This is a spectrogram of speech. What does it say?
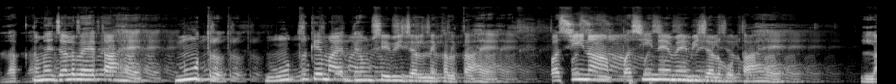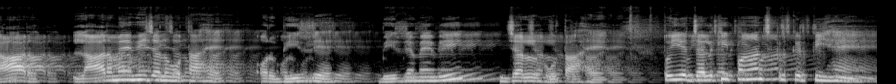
रक्त। में जल बहता है। मूत्र। मूत्र। के माध्यम से भी जल निकलता है। पसीना पसीने में भी जल होता है। लार। लार। में भी जल होता है और वीर्य। वीर्य। में भी जल होता है। तो ये जल की पाँच प्रकृति हैं।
